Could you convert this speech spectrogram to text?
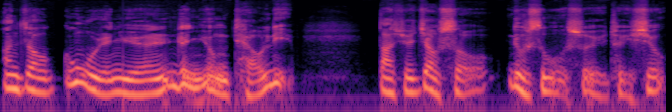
按照公务人员任用条例，大学教授六十五岁退休，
